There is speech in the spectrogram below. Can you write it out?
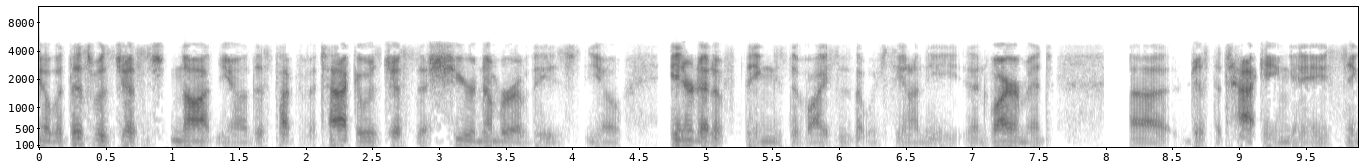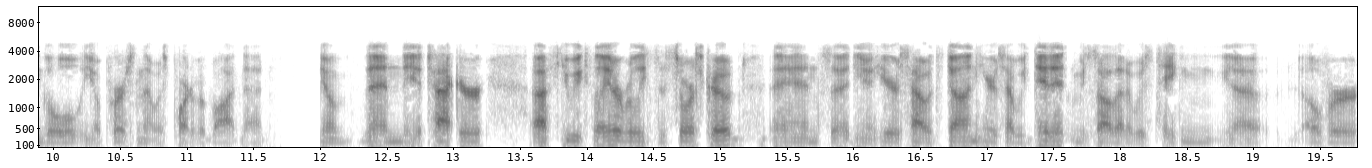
You know, but this was just not you know this type of attack. It was just the sheer number of these you know Internet of Things devices that we've seen on the environment, uh, just attacking a single you know person that was part of a botnet you know, then the attacker a few weeks later released the source code and said, you know, here's how it's done, here's how we did it, and we saw that it was taking you know, over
